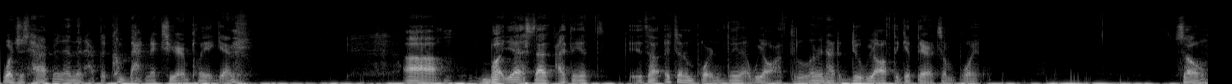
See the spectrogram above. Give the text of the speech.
what just happened and then have to come back next year and play again? Uh, but yes, that I think it's it's a, it's an important thing that we all have to learn how to do. We all have to get there at some point. So,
